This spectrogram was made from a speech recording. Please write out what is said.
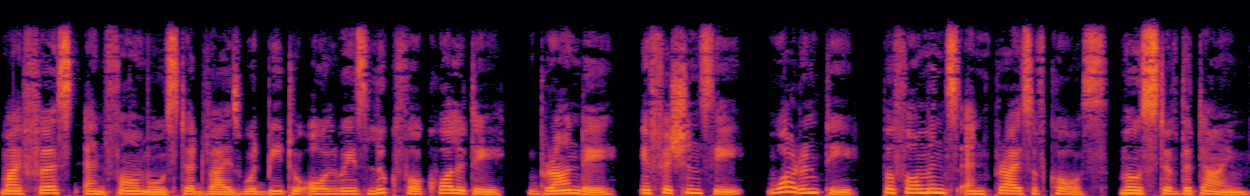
My first and foremost advice would be to always look for quality, brand, efficiency, warranty, performance and price of course. Most of the time,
